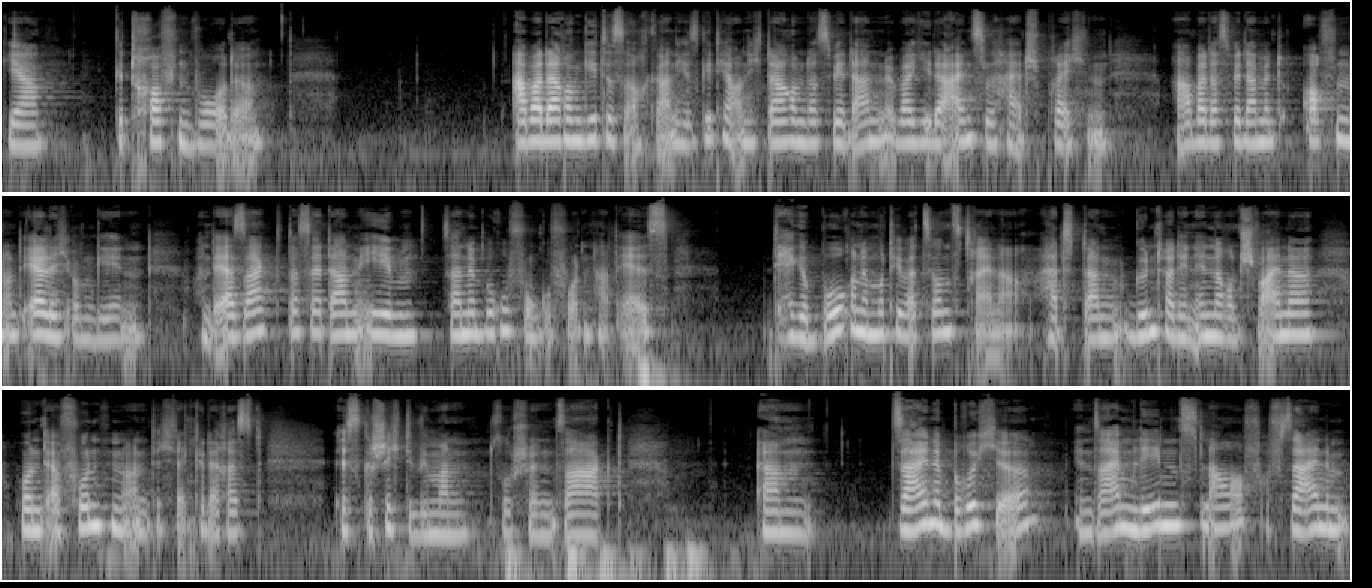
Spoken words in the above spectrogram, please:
ja, getroffen wurde. Aber darum geht es auch gar nicht. Es geht ja auch nicht darum, dass wir dann über jede Einzelheit sprechen, aber dass wir damit offen und ehrlich umgehen. Und er sagt, dass er dann eben seine Berufung gefunden hat. Er ist der geborene Motivationstrainer, hat dann Günther den inneren Schweinehund erfunden und ich denke, der Rest ist Geschichte, wie man so schön sagt. Ähm, seine Brüche in seinem Lebenslauf, auf seinem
